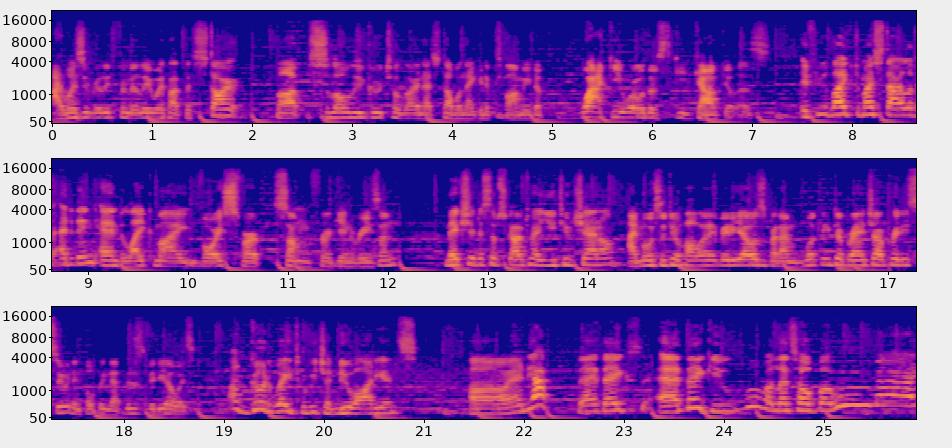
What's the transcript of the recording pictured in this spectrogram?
I wasn't really familiar with at the start, but slowly grew to learn as Double Negative me the wacky world of ski calculus. If you liked my style of editing and like my voice for some friggin' reason, make sure to subscribe to my YouTube channel. I mostly do holiday videos, but I'm looking to branch out pretty soon and hoping that this video is a good way to reach a new audience. Uh, and yeah, thanks, and thank you. Let's hope, bye!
